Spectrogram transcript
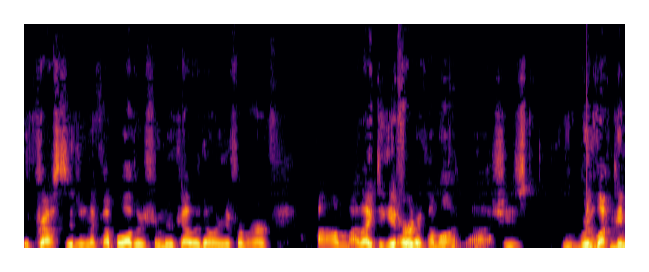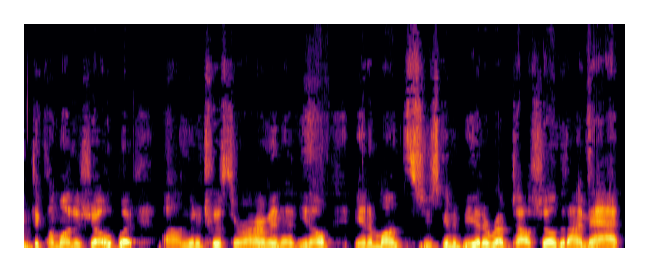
the crested and a couple others from New Caledonia from her. Um, I'd like to get her to come on. Uh, she's reluctant mm-hmm. to come on a show, but uh, I'm going to twist her arm. And, uh, you know, in a month, she's going to be at a reptile show that I'm at.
